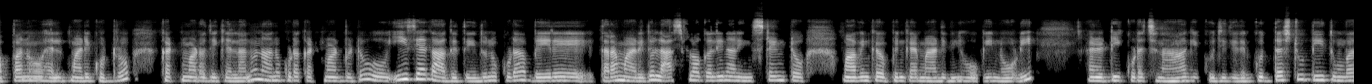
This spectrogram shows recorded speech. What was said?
ಅಪ್ಪನು ಹೆಲ್ಪ್ ಮಾಡಿ ಕೊಟ್ರು ಕಟ್ ಮಾಡೋದಿಕ್ಕೆಲ್ಲಾನು ನಾನು ಕೂಡ ಕಟ್ ಮಾಡ್ಬಿಟ್ಟು ಈಸಿಯಾಗಿ ಆಗುತ್ತೆ. ಇದನ್ನು ಕೂಡ ಬೇರೆ ತರ ಮಾಡಿದ್ದು. ಲಾಸ್ಟ್ ವ್ಲಾಗ್ ಅಲ್ಲಿ ನಾನು ಇನ್ಸ್ಟೆಂಟ್ ಮಾವಿನಕಾಯಿ ಉಪ್ಪಿನಕಾಯಿ ಮಾಡಿದೀನಿ ಹೋಗಿ ನೋಡಿ. ಟೀ ಕೂಡ ಚೆನ್ನಾಗಿ ಕುದಿದಿದೆ. ಕುದ್ದಷ್ಟು ಟೀ ತುಂಬಾ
